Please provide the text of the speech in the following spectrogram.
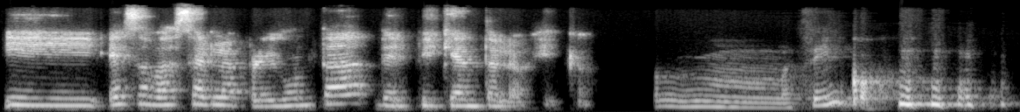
y esa va a ser la pregunta del pique antológico. 5. Mm,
